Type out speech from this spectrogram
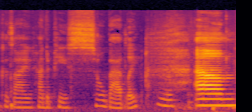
because I had to pee so badly. Um,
